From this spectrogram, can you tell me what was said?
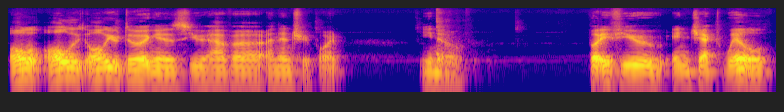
All all all you're doing is you have a, an entry point, you know. But if you inject will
